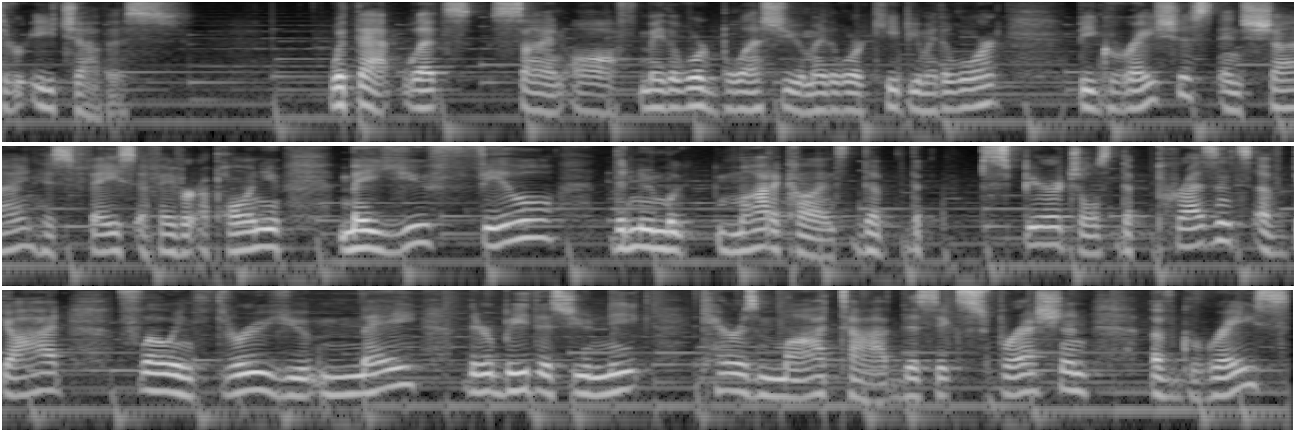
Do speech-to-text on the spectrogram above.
through each of us. With that, let's sign off. May the Lord bless you. May the Lord keep you. May the Lord be gracious and shine his face of favor upon you. May you feel the pneumaticons, the, the spirituals, the presence of God flowing through you. May there be this unique charismata, this expression of grace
